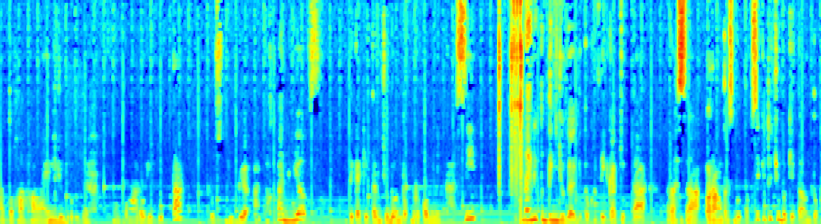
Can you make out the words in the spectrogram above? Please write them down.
Atau hal-hal lain hmm. juga udah mempengaruhi kita. Terus juga apakah dia ketika kita mencoba untuk berkomunikasi nah ini penting juga gitu. Ketika kita merasa orang tersebut toksik itu coba kita untuk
